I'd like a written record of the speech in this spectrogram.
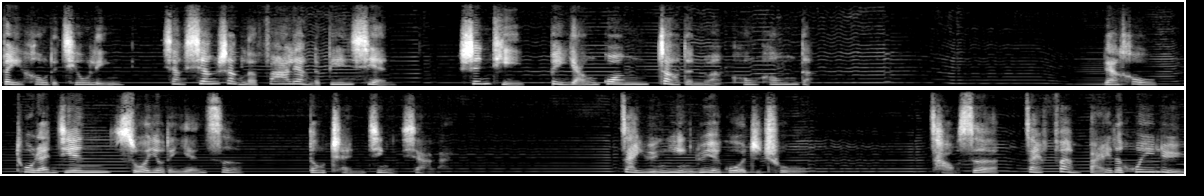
背后的丘陵像镶上了发亮的边线，身体。被阳光照得暖烘烘的，然后突然间，所有的颜色都沉静了下来。在云影掠过之处，草色在泛白的灰绿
